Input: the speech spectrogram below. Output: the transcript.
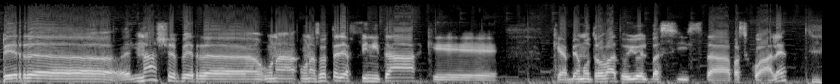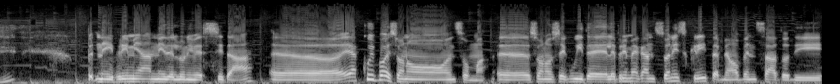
Per, eh, nasce per eh, una, una sorta di affinità che, che abbiamo trovato io e il bassista Pasquale. P- nei primi anni dell'università eh, e a cui poi sono, insomma, eh, sono seguite le prime canzoni scritte abbiamo pensato di,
